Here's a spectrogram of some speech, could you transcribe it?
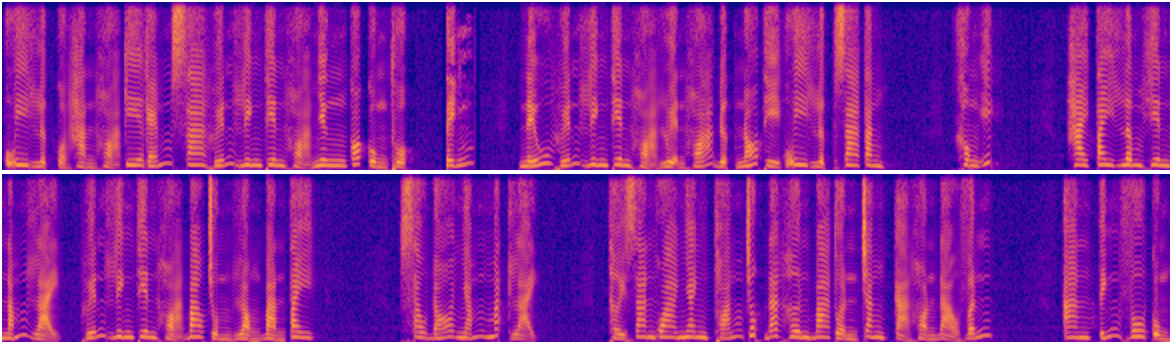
uy lực của hàn hỏa kia kém xa huyến linh thiên hỏa nhưng có cùng thuộc tính. Nếu huyến linh thiên hỏa luyện hóa được nó thì uy lực gia tăng. Không ít. Hai tay lâm hiên nắm lại, huyến linh thiên hỏa bao trùm lòng bàn tay. Sau đó nhắm mắt lại. Thời gian qua nhanh thoáng chốc đã hơn ba tuần trăng cả hòn đảo vẫn an tính vô cùng.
